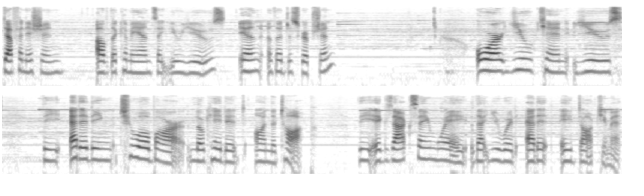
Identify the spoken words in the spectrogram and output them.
definition of the commands that you use in the description. Or you can use the editing toolbar located on the top the exact same way that you would edit a document.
